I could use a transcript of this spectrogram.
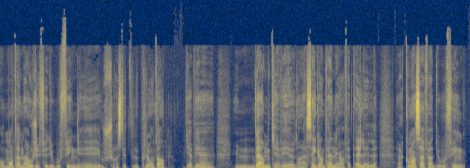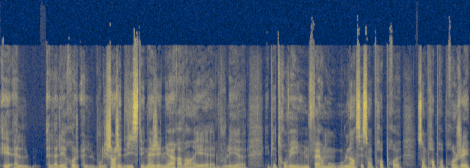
au Montana, où j'ai fait du woofing et où je suis resté le plus longtemps, il y avait une dame qui avait euh, dans la cinquantaine, et en fait, elle, elle, elle a commencé à faire du woofing et elle elle, voulait changer de vie. C'était une ingénieure avant et elle voulait euh, eh bien, trouver une ferme ou, lancer son propre, projet.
